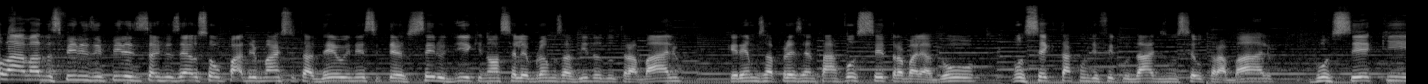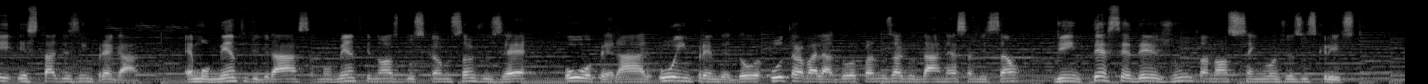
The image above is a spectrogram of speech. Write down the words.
Olá, amados filhos e filhas de São José, eu sou o Padre Márcio Tadeu e nesse terceiro dia que nós celebramos a vida do trabalho, queremos apresentar você, trabalhador, você que está com dificuldades no seu trabalho, você que está desempregado. É momento de graça, momento que nós buscamos São José, o operário, o empreendedor, o trabalhador, para nos ajudar nessa missão de interceder junto a nosso Senhor Jesus Cristo.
